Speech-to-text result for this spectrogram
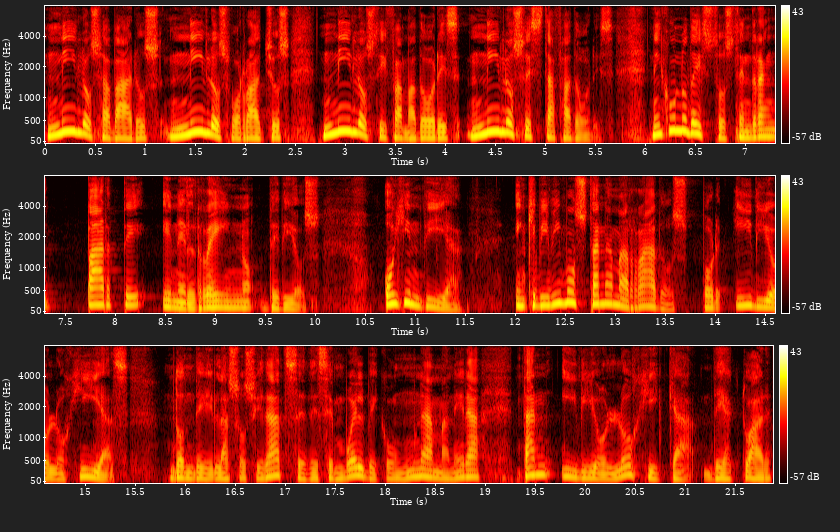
ni los avaros, ni los borrachos, ni los difamadores, ni los estafadores. Ninguno de estos tendrán parte en el reino de Dios. Hoy en día, en que vivimos tan amarrados por ideologías, donde la sociedad se desenvuelve con una manera tan ideológica de actuar,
